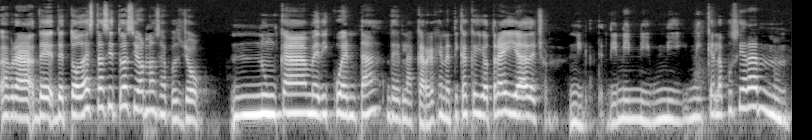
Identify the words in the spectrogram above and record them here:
habrá de, de, toda esta situación, o sea, pues yo nunca me di cuenta de la carga genética que yo traía, de hecho, ni ni, ni, ni, ni que la pusieran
